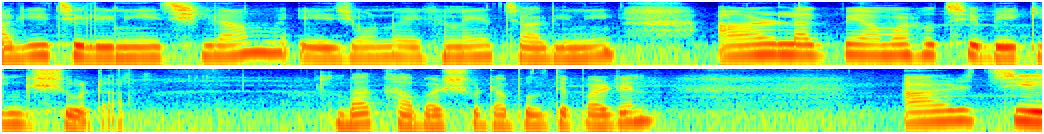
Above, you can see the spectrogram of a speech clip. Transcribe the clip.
আগেই চেলে নিয়েছিলাম, এই জন্য এখানে চালিনি। আর লাগবে আমার হচ্ছে বেকিং সোডা। বা খাবার সোডা বলতে পারেন। আর যে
